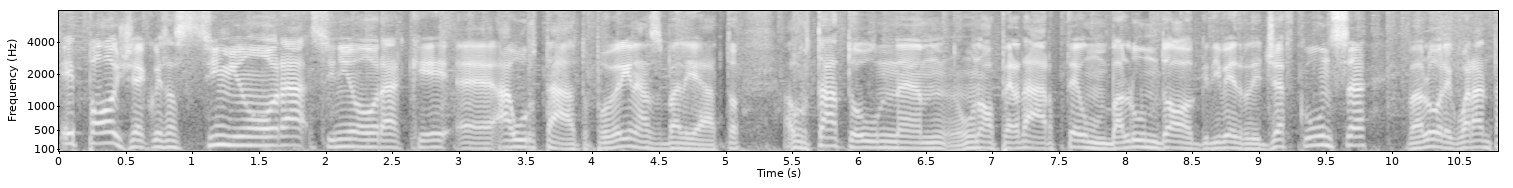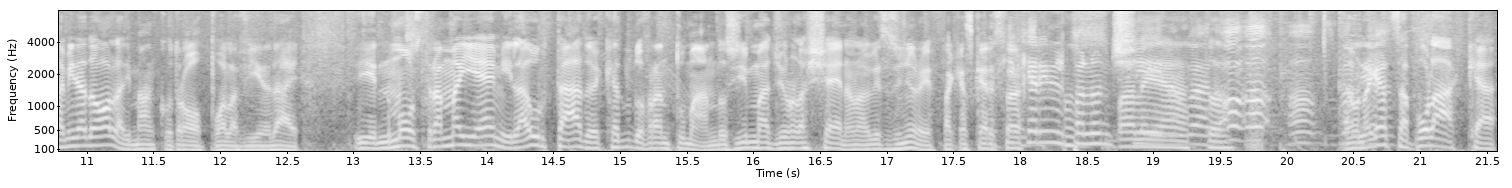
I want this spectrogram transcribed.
E poi c'è questa signora, signora che eh, ha urtato, poverina ha sbagliato, ha urtato un, um, un'opera d'arte, un balloon dog di vetro di Jeff Koons, valore 40.000 dollari, manco troppo alla fine, dai. In mostra a Miami, l'ha urtato e è caduto frantumando. Si immagino la scena, no? questa signora che fa cascare Che carino il palloncino. Oh, oh, oh, È una ragazza polacca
